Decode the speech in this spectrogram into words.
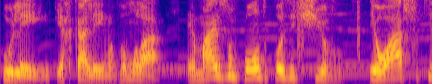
pulei, intercalei, mas vamos lá. É mais um ponto positivo. Eu acho que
